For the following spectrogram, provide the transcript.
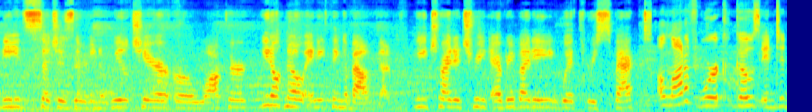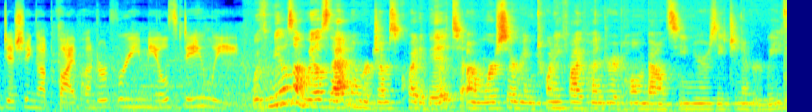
needs such as they're in a wheelchair or a walker. We don't know anything about them. We try to treat everybody with respect. A lot of work goes into dishing up 500 free meals daily. With Meals on Wheels, that number jumps quite a bit. Um, we're serving 2,500 homebound seniors each and every week.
